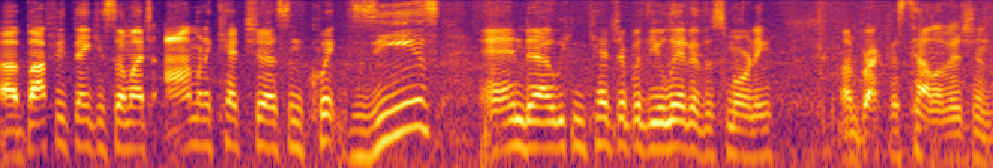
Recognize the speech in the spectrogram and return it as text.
uh, Buffy, thank you so much. I'm gonna catch uh, some quick Z's, and uh, we can catch up with you later this morning on Breakfast Television.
